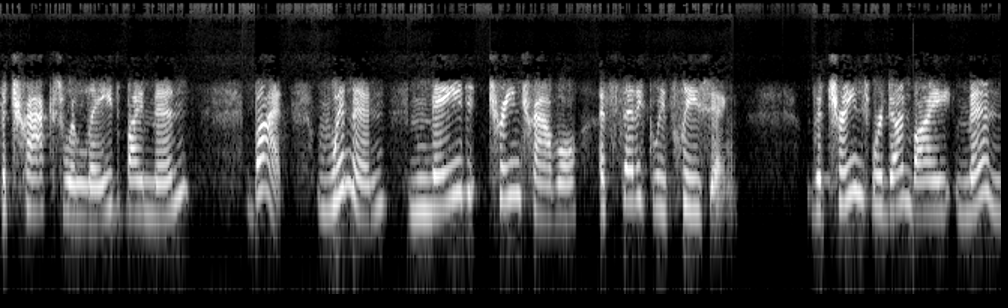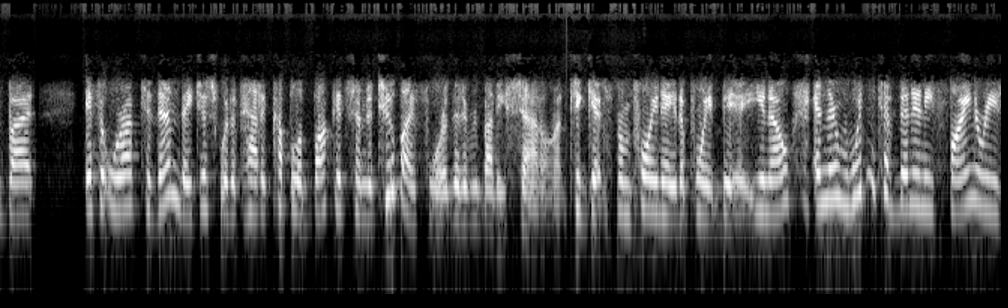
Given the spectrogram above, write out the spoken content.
the tracks were laid by men, but women made train travel aesthetically pleasing. The trains were done by men, but if it were up to them, they just would have had a couple of buckets and a two by four that everybody sat on to get from point A to point B, you know? And there wouldn't have been any fineries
